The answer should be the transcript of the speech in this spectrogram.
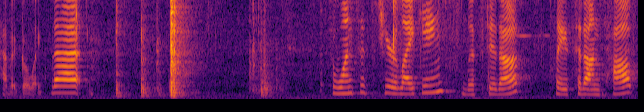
have it go like that. So once it's to your liking, lift it up, place it on top,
